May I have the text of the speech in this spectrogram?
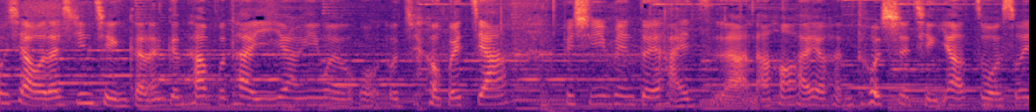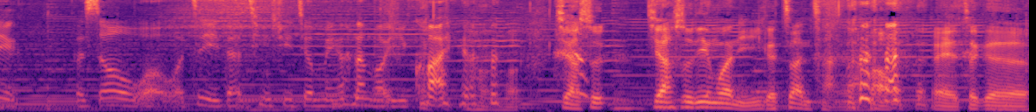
我想我的心情可能跟他不太一样，因为我我觉得回家必须面对孩子啊，然后还有很多事情要做，所以有时候我我自己的情绪就没有那么愉快。家是家是另外你一个战场啊，哈，哎，这个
